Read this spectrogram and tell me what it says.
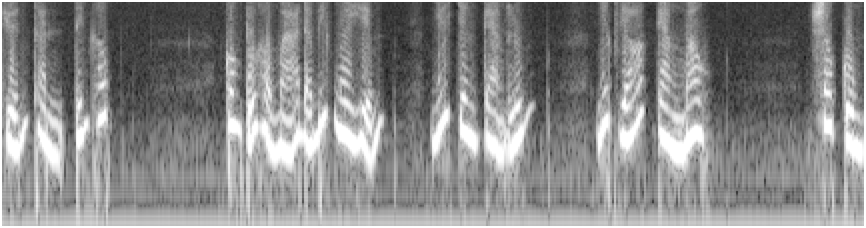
chuyển thành tiếng khóc. Con tiểu hồng mã đã biết nguy hiểm dưới chân càng lún nhấc gió càng mau sau cùng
